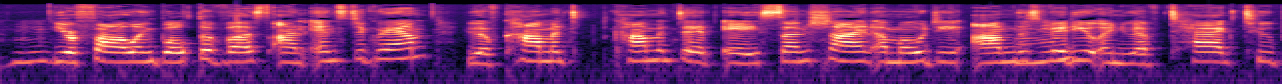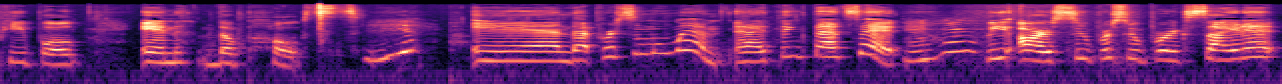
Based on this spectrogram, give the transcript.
Mm-hmm. You're following both of us on Instagram. You have comment commented a sunshine emoji on this video, and you have tagged two people in the post Yep. And that person will win. And I think that's it. We are super, super excited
